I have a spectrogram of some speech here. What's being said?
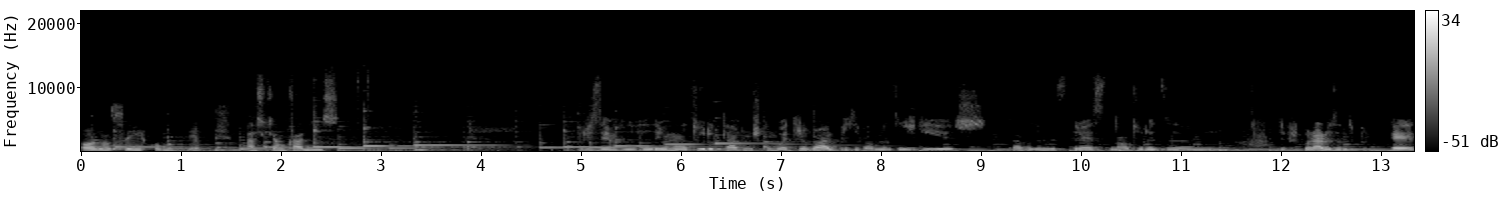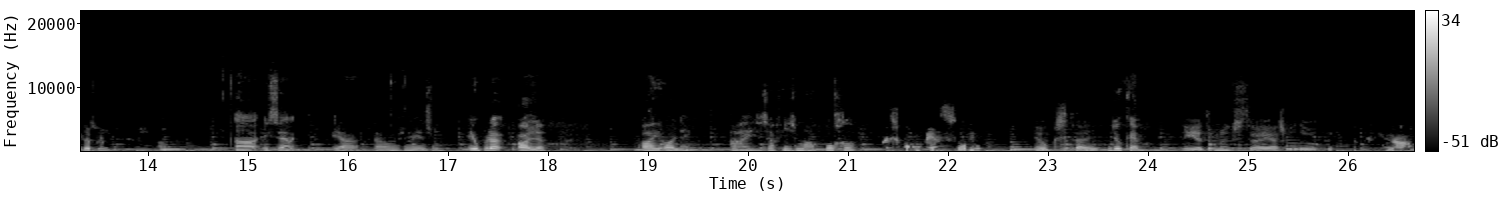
Ou não sair como queremos. Acho que é um bocado disso. Por exemplo, houve ali uma altura que estávamos com bom trabalho, principalmente as guias, estava grande stress na altura de, de preparar os anteprojetos. Ah, isso é. Já, estávamos mesmo. Eu para. Olha. Ai, olhem. Ai, já fiz mal. Porra. Mas compensou. Eu gostei. Deu quê? Sim, eu também gostei, acho que valeu a pena. Final,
